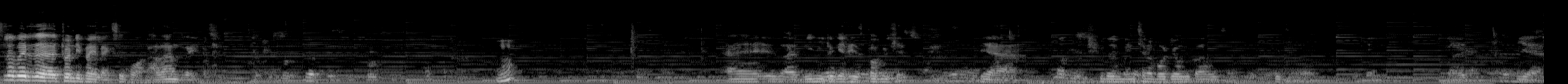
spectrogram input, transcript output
சில பேர் டுவெண்ட்டி ஃபைவ் லேக்ஸ் போவாங்க. அதான் range Uh, we need to get his permission. Yeah. Should I mention about Yogi Right. Yeah.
